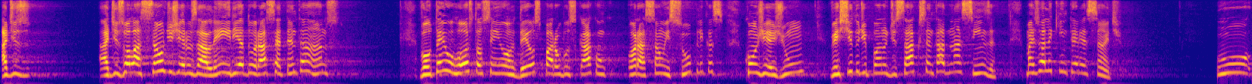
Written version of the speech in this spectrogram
a, des, a desolação de Jerusalém iria durar 70 anos. Voltei o rosto ao Senhor Deus para o buscar com oração e súplicas, com jejum, vestido de pano de saco, sentado na cinza. Mas olha que interessante. O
